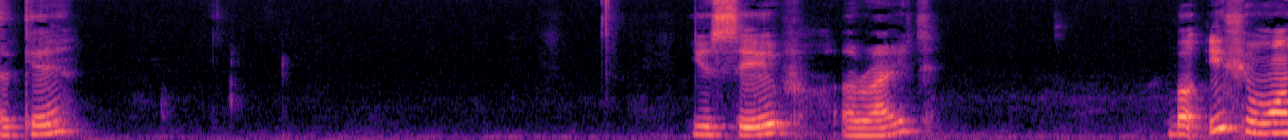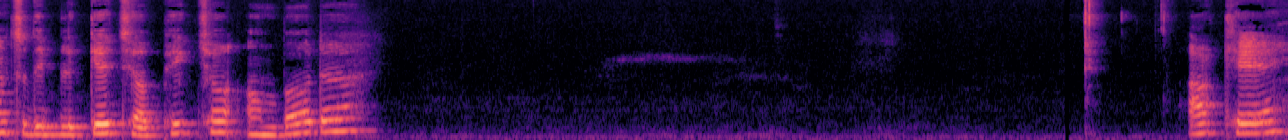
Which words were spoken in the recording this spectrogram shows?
okay? You save all right but if you want to duplicate your picture on border okay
